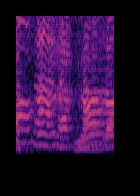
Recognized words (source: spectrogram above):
la la la la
